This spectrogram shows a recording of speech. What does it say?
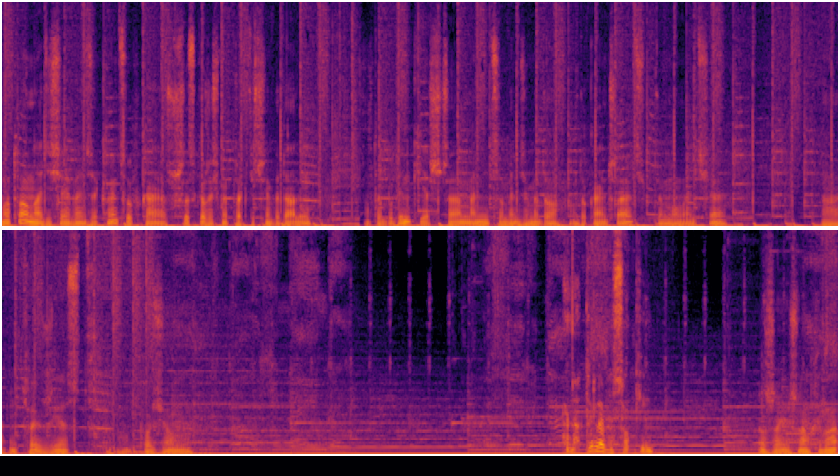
No to na dzisiaj będzie końcówka. Już wszystko żeśmy praktycznie wydali. No te budynki jeszcze na nic będziemy do, dokończać w tym momencie. I to już jest poziom na tyle wysoki, że już nam chyba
